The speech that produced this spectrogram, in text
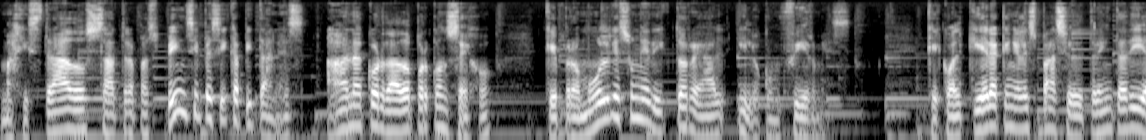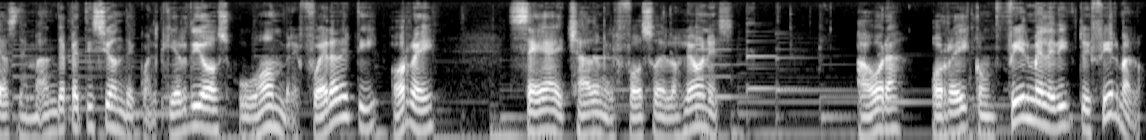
magistrados, sátrapas, príncipes y capitanes han acordado por consejo que promulgues un edicto real y lo confirmes que cualquiera que en el espacio de treinta días demande petición de cualquier dios u hombre fuera de ti, oh rey, sea echado en el foso de los leones. Ahora, oh rey, confirme el edicto y fírmalo,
